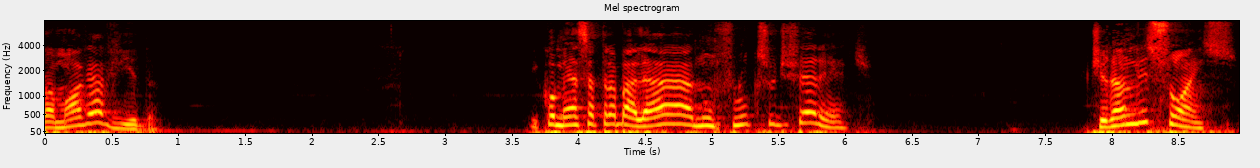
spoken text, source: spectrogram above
Promove a vida. E começa a trabalhar num fluxo diferente tirando lições.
